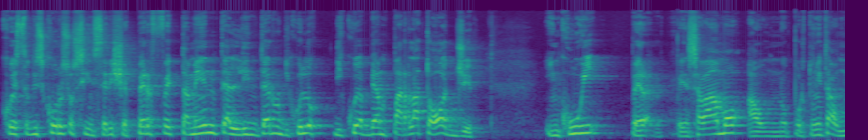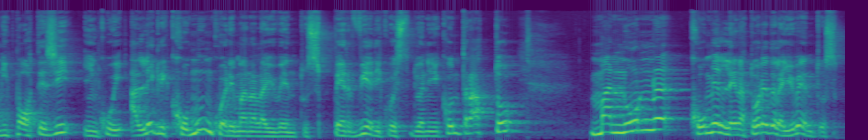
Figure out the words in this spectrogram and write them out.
questo discorso si inserisce perfettamente all'interno di quello di cui abbiamo parlato oggi, in cui per, pensavamo a un'opportunità, un'ipotesi in cui Allegri comunque rimane alla Juventus per via di questi due anni di contratto, ma non come allenatore della Juventus.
